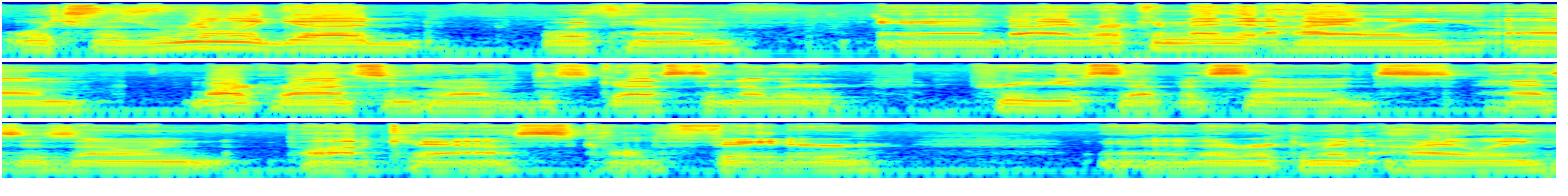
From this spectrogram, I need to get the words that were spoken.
which was really good with him, and I recommend it highly. Um, Mark Ronson, who I've discussed in other previous episodes, has his own podcast called Fader, and I recommend it highly.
